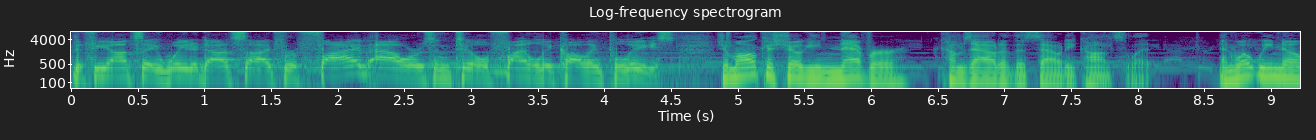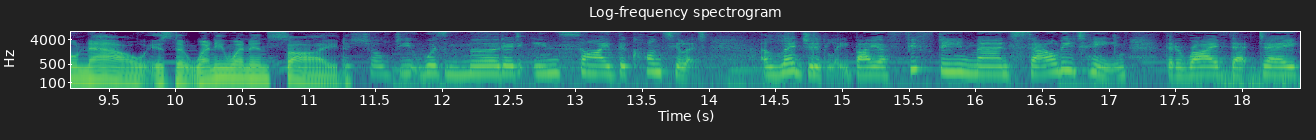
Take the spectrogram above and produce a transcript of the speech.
The fiancee waited outside for five hours until finally calling police. Jamal Khashoggi never comes out of the Saudi consulate. And what we know now is that when he went inside, Khashoggi was murdered inside the consulate, allegedly by a 15 man Saudi team that arrived that day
